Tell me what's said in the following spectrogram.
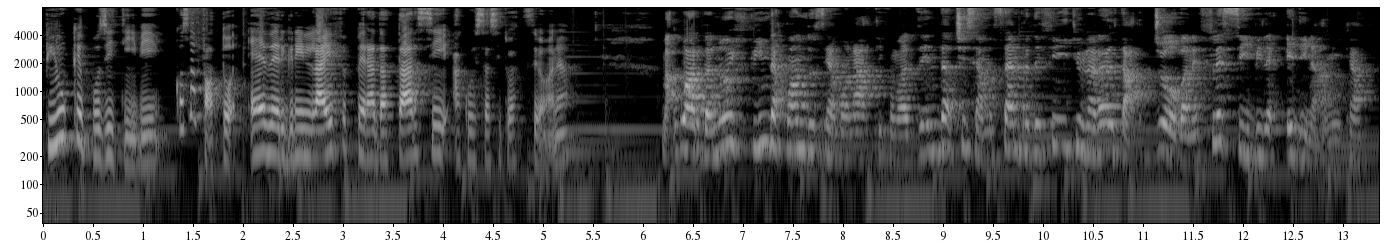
più che positivi. Cosa ha fatto Evergreen Life per adattarsi a questa situazione? Ma guarda, noi fin da quando siamo nati come azienda ci siamo sempre definiti una realtà giovane, flessibile e dinamica.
